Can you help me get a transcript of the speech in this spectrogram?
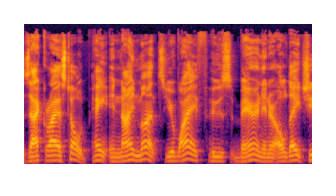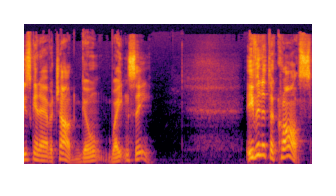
Zachariah is told, Hey, in nine months, your wife, who's barren in her old age, she's going to have a child. Go wait and see. Even at the cross,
